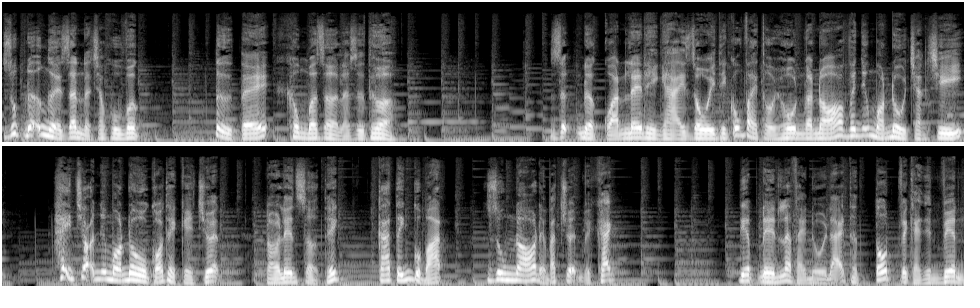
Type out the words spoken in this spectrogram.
giúp đỡ người dân ở trong khu vực. Tử tế không bao giờ là dư thừa. Dựng được quán lên hình hài rồi thì cũng phải thổi hồn vào nó với những món đồ trang trí. Hãy chọn những món đồ có thể kể chuyện, nói lên sở thích, cá tính của bạn, dùng nó để bắt chuyện với khách. Tiếp đến là phải đối đãi thật tốt với cả nhân viên,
